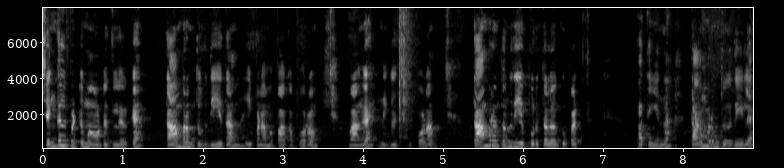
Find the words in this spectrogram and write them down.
செங்கல்பட்டு மாவட்டத்தில் இருக்க தாம்பரம் தொகுதியை தான் இப்போ நம்ம பார்க்க போகிறோம் வாங்க நிகழ்ச்சிக்கு போகலாம் தாம்பரம் தொகுதியை பொறுத்தளவுக்கு பட் பார்த்தீங்கன்னா, தாம்பரம் தொகுதியில்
